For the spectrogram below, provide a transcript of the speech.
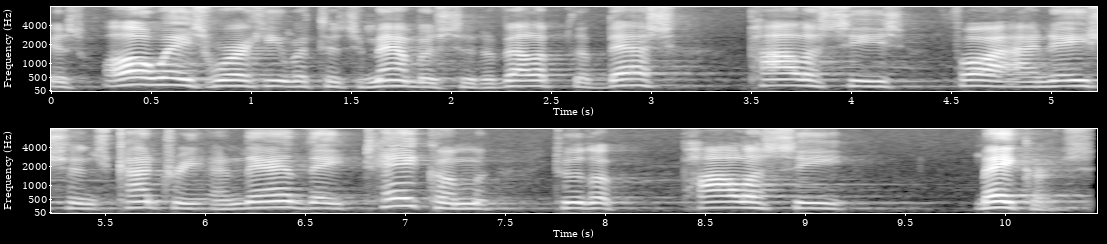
is always working with its members to develop the best policies for our nation's country, and then they take them to the policy makers,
